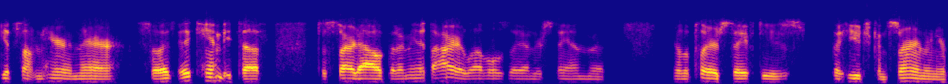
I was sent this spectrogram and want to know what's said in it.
get something here and there. So it it can be tough to start out, but I mean at the higher levels they understand that you know the player's safety is a huge concern when you're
